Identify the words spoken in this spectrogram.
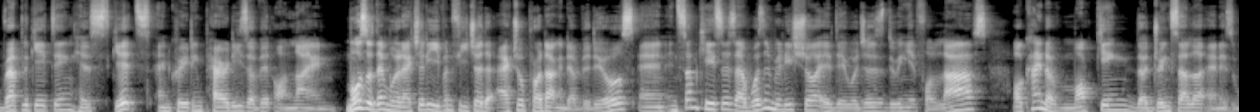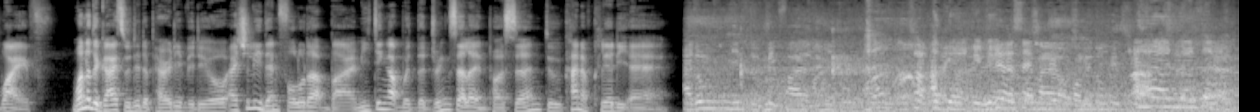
replicating his skits and creating parodies of it online. Most of them would actually even feature the actual product in their videos, and in some cases, I wasn't really sure if they were just doing it for laughs or kind of mocking the drink seller and his wife. One of the guys who did the parody video actually then followed up by meeting up with the drink seller in person to kind of clear the air. I don't mean to make fun. I mean to. You didn't accept my apology.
